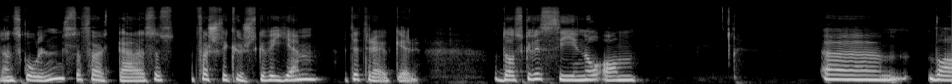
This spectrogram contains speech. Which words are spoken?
den skolen, så følte jeg så Første kurs skulle vi hjem etter tre uker. Da skulle vi si noe om øh, hva,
